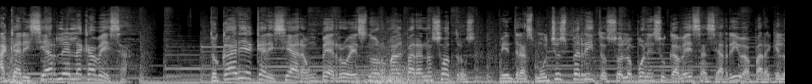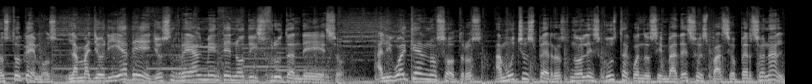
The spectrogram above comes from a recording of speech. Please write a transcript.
Acariciarle la cabeza. Tocar y acariciar a un perro es normal para nosotros. Mientras muchos perritos solo ponen su cabeza hacia arriba para que los toquemos, la mayoría de ellos realmente no disfrutan de eso. Al igual que a nosotros, a muchos perros no les gusta cuando se invade su espacio personal.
